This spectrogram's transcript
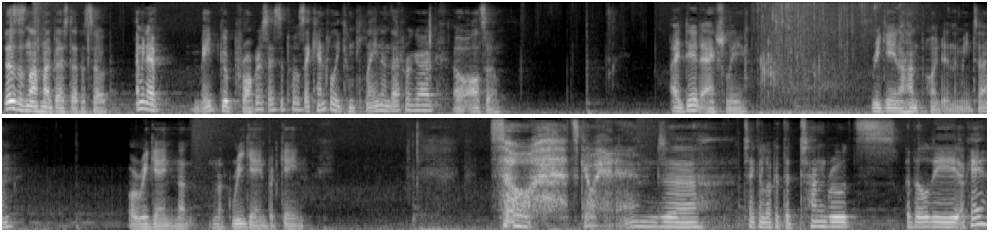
This is not my best episode. I mean, I've made good progress, I suppose. I can't really complain in that regard. Oh, also, I did actually regain a hunt point in the meantime. Or regain, not, not regain, but gain. So, let's go ahead and uh, take a look at the Tongue Brute's ability. Okay,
